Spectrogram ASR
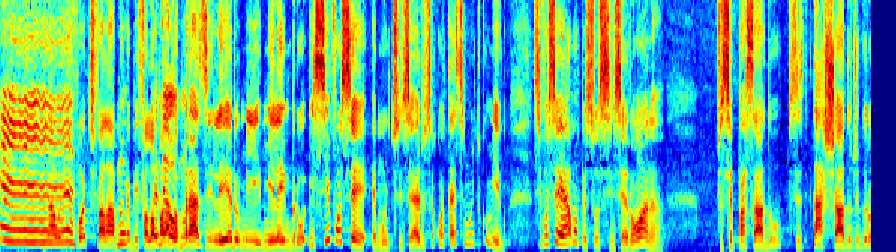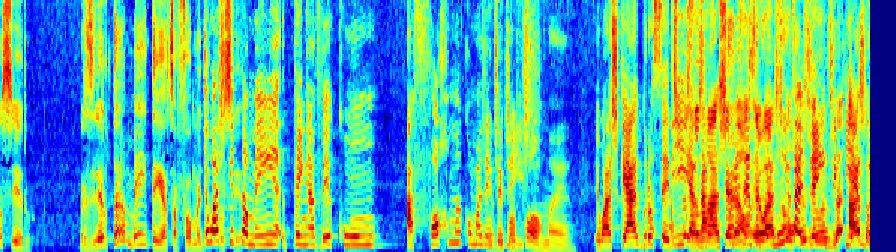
"É". Não, e vou te falar, Não- a Gabi falou a palavra Não- brasileiro, me, me lembrou. E se você é muito sincero, isso acontece muito comigo. Se você é uma pessoa sincerona, você é passado, você é taxado de grosseiro. O brasileiro também tem essa fama de Eu acho que também tem a ver com a forma como a Tem a gente ver com a diz. forma, é. Eu acho que a grosseria Eu não acho, por não. exemplo, Eu tem acho que muita pessoas gente que é acham que é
